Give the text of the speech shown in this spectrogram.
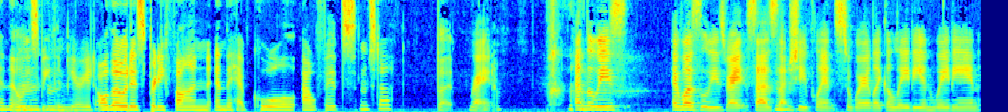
and the Elizabethan mm-hmm. period. Although it is pretty fun and they have cool outfits and stuff. But right. You know. and Louise, it was Louise, right? Says that mm-hmm. she plans to wear like a lady in waiting,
